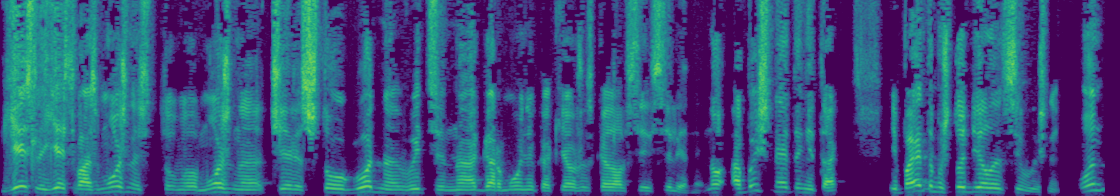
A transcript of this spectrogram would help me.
если есть возможность, то можно через что угодно выйти на гармонию, как я уже сказал, всей Вселенной. Но обычно это не так. И поэтому что делает Всевышний? Он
